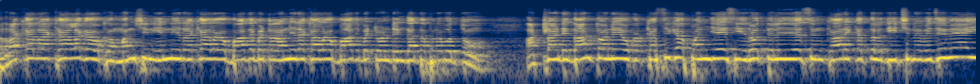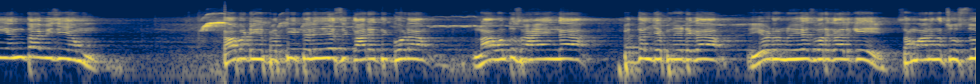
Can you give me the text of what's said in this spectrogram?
రకరకాలుగా ఒక మనిషిని ఎన్ని రకాలుగా బాధ పెట్టాలి అన్ని రకాలుగా బాధ పెట్టి గత ప్రభుత్వం. అట్లాంటి దాంట్లోనే ఒక కసిగా పనిచేసి ఈరోజు తెలియజేసిన కార్యకర్తలకు ఇచ్చిన విజయమే ఎంత విజయం. కాబట్టి ప్రతి తెలుగుదేశం కార్యక్రమం కూడా నా వంతు సహాయంగా పెద్దలు చెప్పినట్టుగా ఏడు నియోజకవర్గాలకి సమానంగా చూస్తూ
